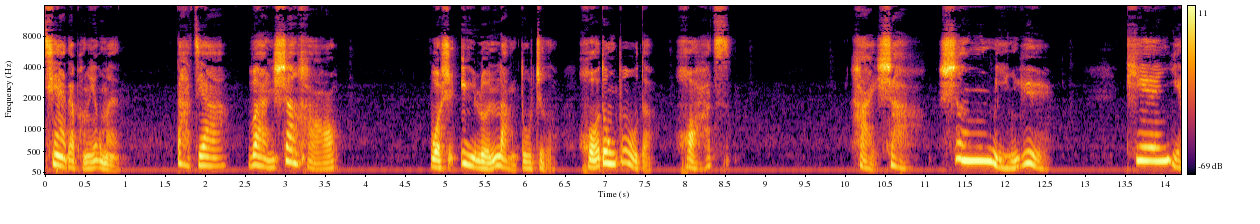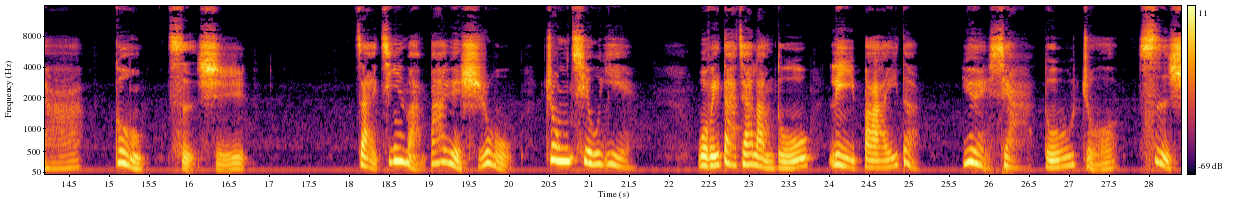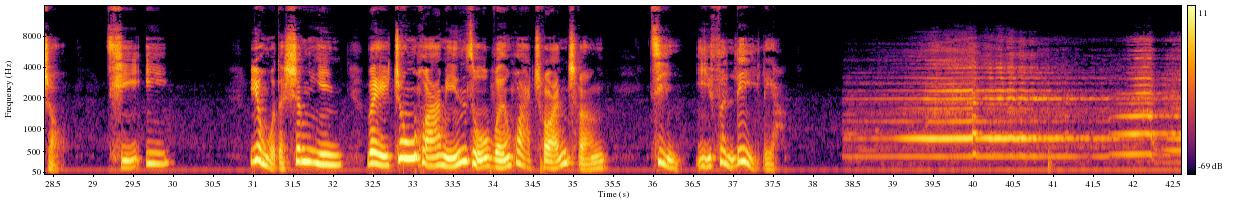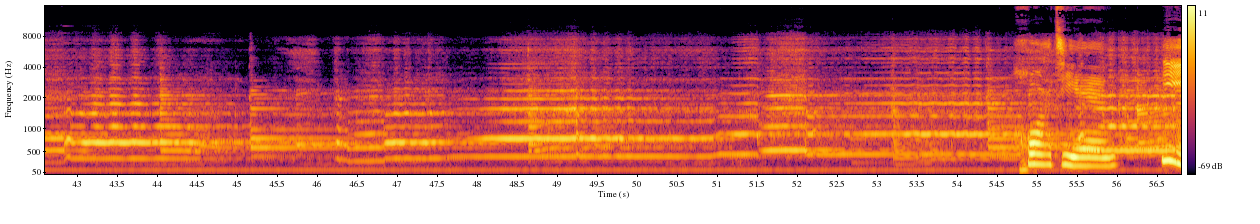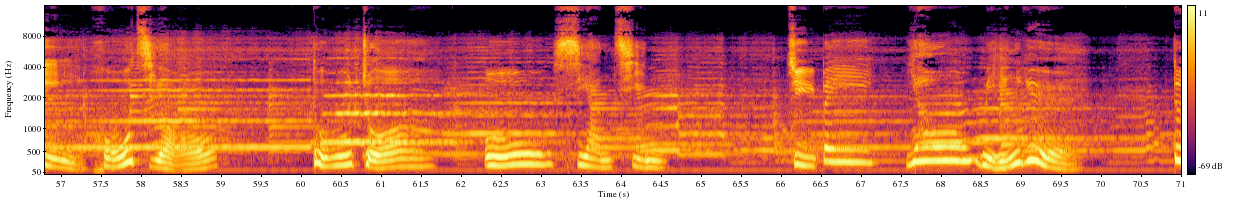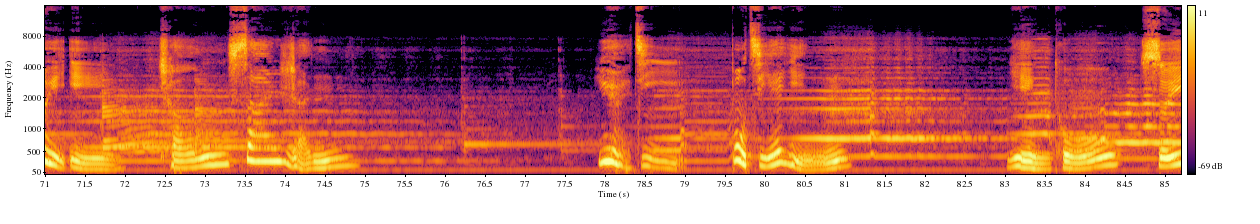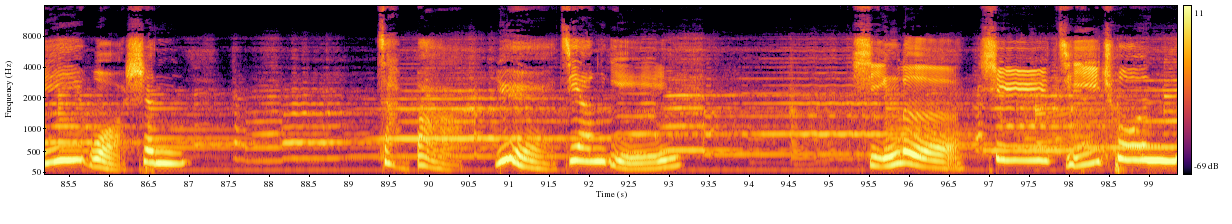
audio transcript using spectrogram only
亲爱的朋友们，大家晚上好！我是玉轮朗读者活动部的华子。海上生明月，天涯共此时。在今晚八月十五中秋夜，我为大家朗读李白的《月下独酌》四首。其一，用我的声音为中华民族文化传承尽一份力量。花间一壶酒。独酌无相亲，举杯邀明月，对影成三人。月既不解饮，影徒随我身。暂罢月将影，行乐须及春。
